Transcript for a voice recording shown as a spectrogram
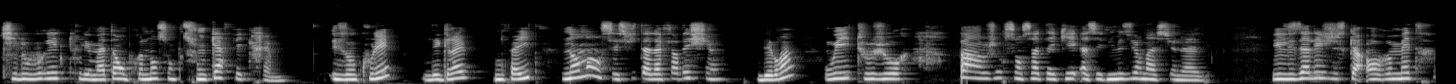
qu'il ouvrait tous les matins en prenant son, café crème. Ils ont coulé? Des grèves Une faillite? Non, non, c'est suite à l'affaire des chiens. Des bruns Oui, toujours. Pas un jour sans s'attaquer à cette mesure nationale. Ils allaient jusqu'à en remettre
